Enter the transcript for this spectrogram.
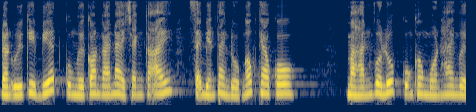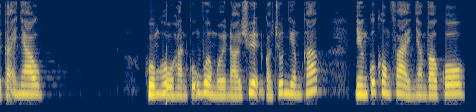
đoàn úy kỳ biết cùng người con gái này tranh cãi sẽ biến thành đồ ngốc theo cô. Mà hắn vừa lúc cũng không muốn hai người cãi nhau. Huống hồ hắn cũng vừa mới nói chuyện có chút nghiêm khắc, nhưng cũng không phải nhằm vào cô,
